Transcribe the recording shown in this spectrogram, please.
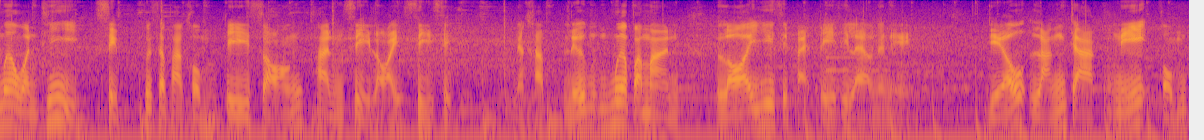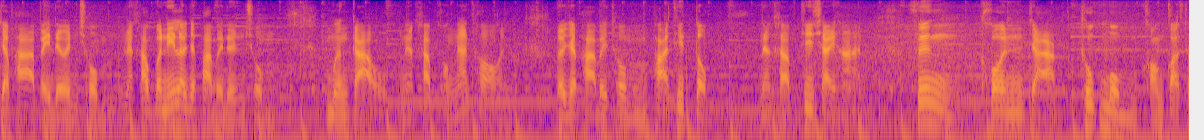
เมื่อวันที่ 10 พฤษภาคมปี 2440 นะครับ หรือเมื่อประมาณ 128 ปีที่แล้วนั่นเอง เดี๋ยวหลังจากนี้ผมจะพาไปเดินชมนะครับ วันนี้เราจะพาไปเดินชมเมืองเก่านะครับของหน้าทอน เราจะพาไปชมพระอาทิตย์ตกนะครับที่ชายหาด ซึ่งคนจากทุกมุมของเกาะส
